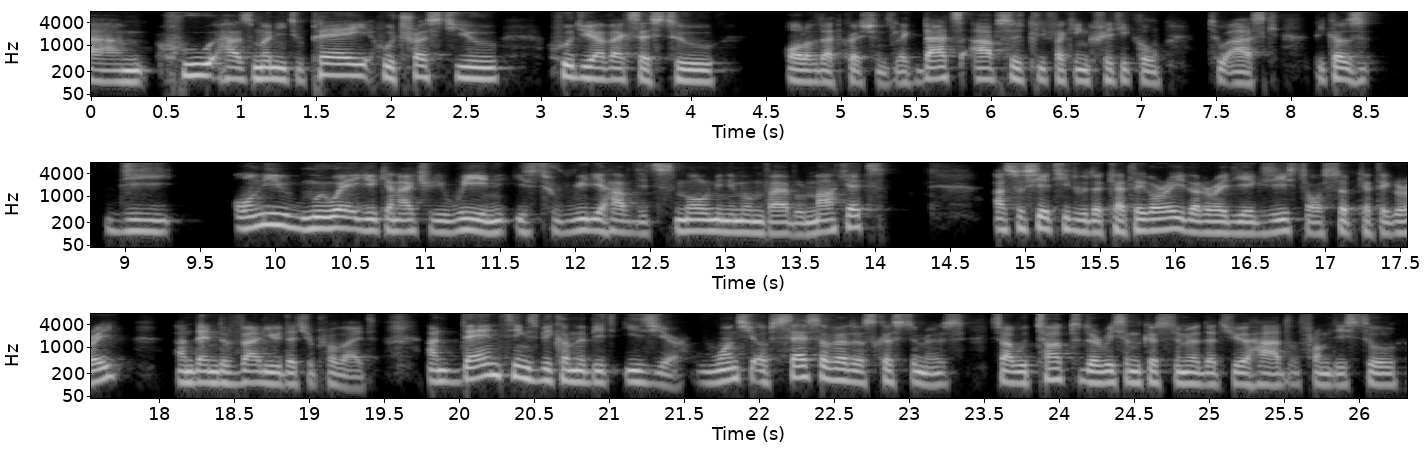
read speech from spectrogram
Um, who has money to pay? Who trusts you? Who do you have access to? All of that questions. Like that's absolutely fucking critical to ask because the only way you can actually win is to really have this small minimum viable market associated with a category that already exists or subcategory, and then the value that you provide. And then things become a bit easier once you obsess over those customers. So I would talk to the recent customer that you had from this tool,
